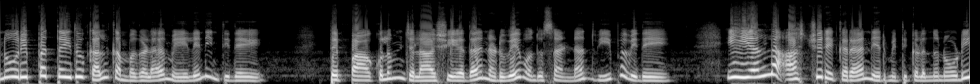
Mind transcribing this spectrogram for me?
ನೂರಿಪ್ಪತ್ತೈದು ಕಲ್ಕಂಬಗಳ ಮೇಲೆ ನಿಂತಿದೆ. ತೆಪ್ಪಾಕುಲಂ ಜಲಾಶಯದ ನಡುವೆ ಒಂದು ಸಣ್ಣ ದ್ವೀಪವಿದೆ. ಈ ಎಲ್ಲ ಆಶ್ಚರ್ಯಕರ ನಿರ್ಮಿತಿಗಳನ್ನು ನೋಡಿ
